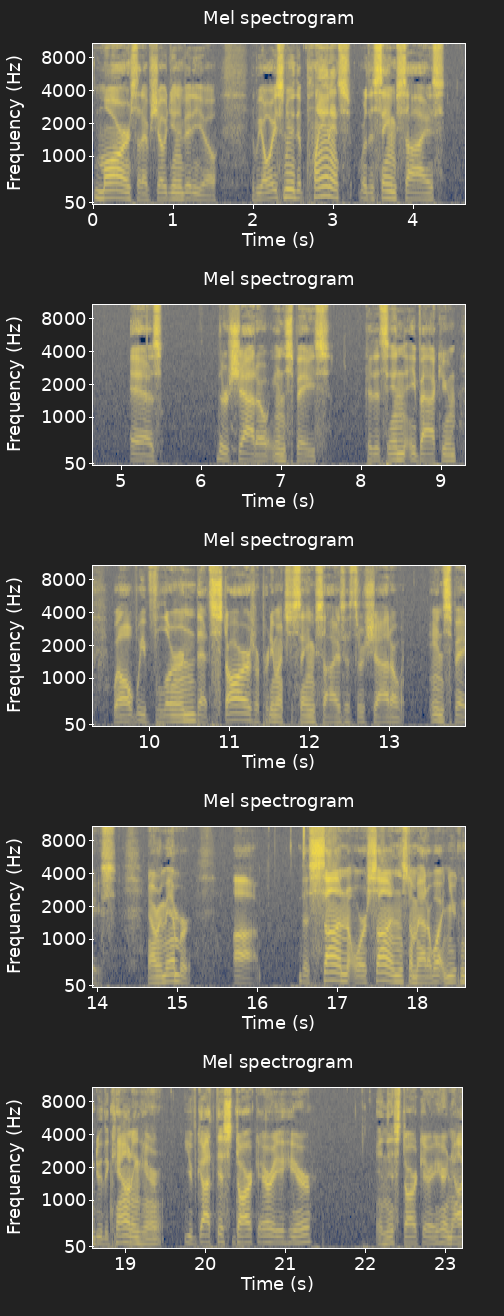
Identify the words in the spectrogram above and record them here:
Mars that I've showed you in a video, we always knew that planets were the same size as their shadow in space because it's in a vacuum. Well, we've learned that stars are pretty much the same size as their shadow in space. Now remember, uh, the sun or suns, no matter what, and you can do the counting here, you've got this dark area here and this dark area here. Now,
